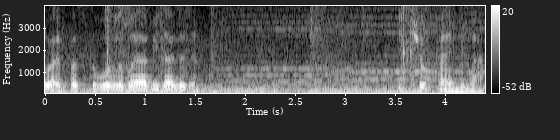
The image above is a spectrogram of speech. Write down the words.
Bu Elpas da bu arada bayağı bir ilerledi. Hiç yoktan iyiydi yani.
